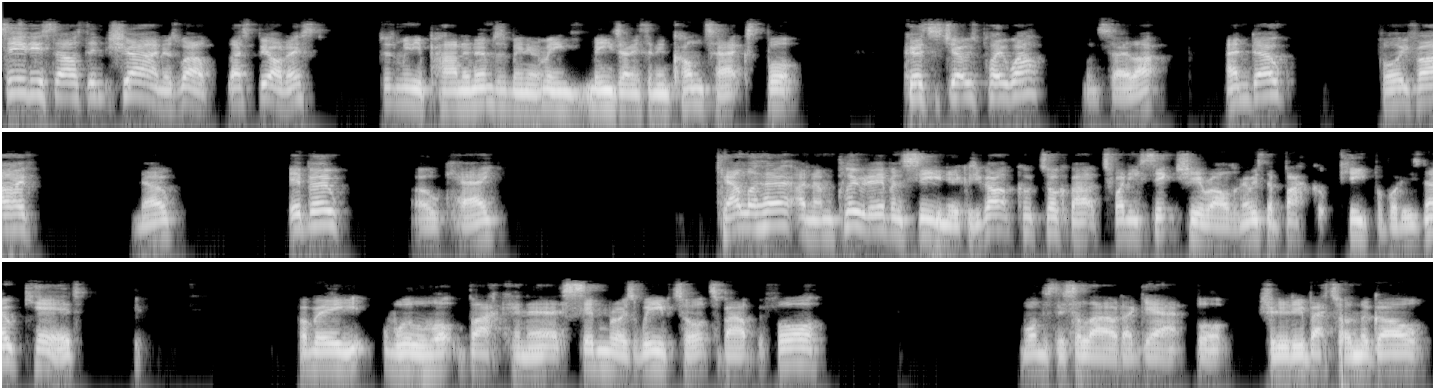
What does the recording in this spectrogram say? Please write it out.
Senior stars didn't shine as well. Let's be honest. Doesn't mean you're panning them. Doesn't mean it mean, means anything in context. But Curtis Jones played well. Wouldn't say that. Endo, 45. No. Ibou, okay. Kelleher, and I'm including him as senior because you can't talk about a 26 year old. I know he's the backup keeper, but he's no kid. Probably will look back and uh, Simra, as we've talked about before. Once disallowed, I get, but should he do better on the goal?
